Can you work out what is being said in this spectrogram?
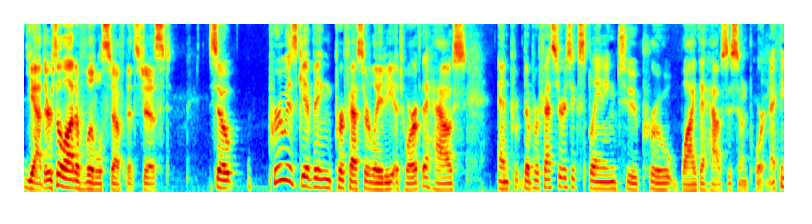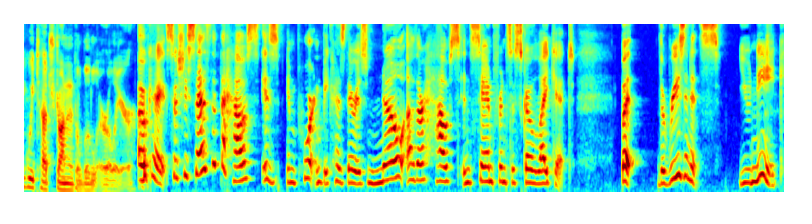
yeah, there's a lot of little stuff that's just so Prue is giving Professor Lady a tour of the house, and pr- the professor is explaining to Prue why the house is so important. I think we touched on it a little earlier. Okay, so she says that the house is important because there is no other house in San Francisco like it. But the reason it's unique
